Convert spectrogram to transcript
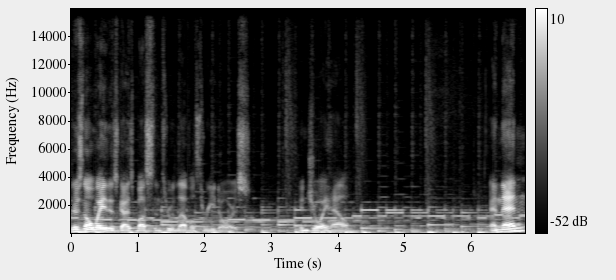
There's no way this guy's busting through level 3 doors. Enjoy hell. And then...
